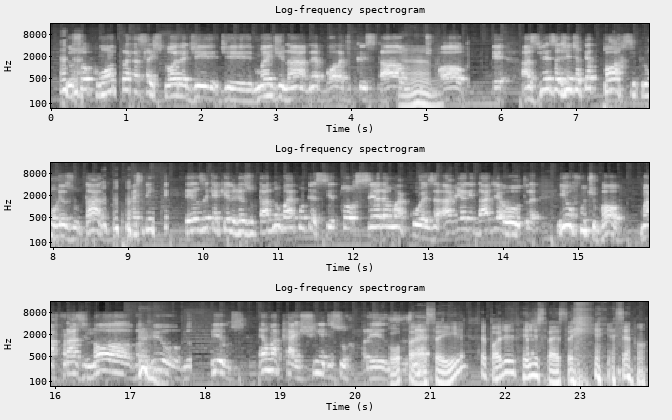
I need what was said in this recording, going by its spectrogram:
eu sou contra essa história de, de mãe de ná, né? Bola de cristal no ah. futebol. Porque, às vezes a gente até torce para um resultado, mas tem certeza que aquele resultado não vai acontecer. Torcer é uma coisa, a realidade é outra. E o futebol, uma frase nova, viu, meus amigos? É uma caixinha de surpresas. Opa, né? essa aí você pode registrar, essa aí. essa é nova.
